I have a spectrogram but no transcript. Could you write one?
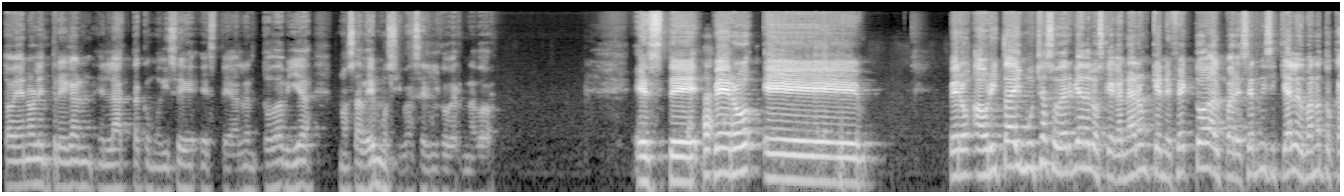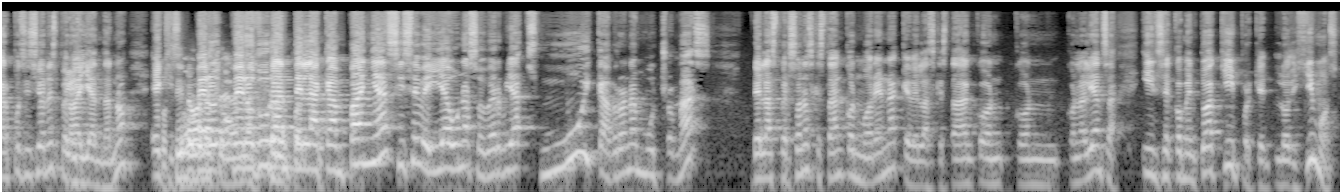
todavía no le entregan el acta, como dice este Alan, todavía no sabemos si va a ser el gobernador. Este, pero eh, pero ahorita hay mucha soberbia de los que ganaron, que en efecto, al parecer, ni siquiera les van a tocar posiciones, pero ahí andan, ¿no? Pues X. pero, pero durante la campaña sí se veía una soberbia muy cabrona, mucho más de las personas que estaban con Morena que de las que estaban con, con, con la Alianza. Y se comentó aquí, porque lo dijimos,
